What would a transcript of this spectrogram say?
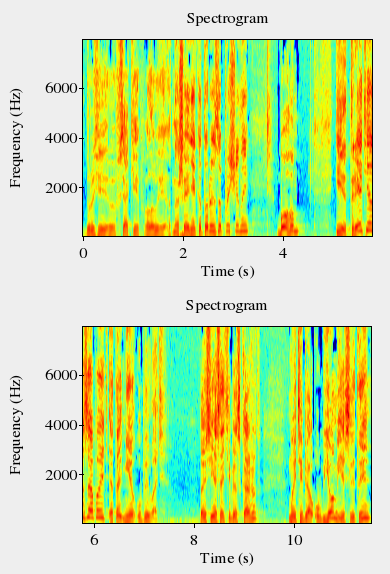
другие всякие половые отношения, которые запрещены Богом. И третья заповедь – это не убивать. То есть, если тебе скажут, мы тебя убьем, если ты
